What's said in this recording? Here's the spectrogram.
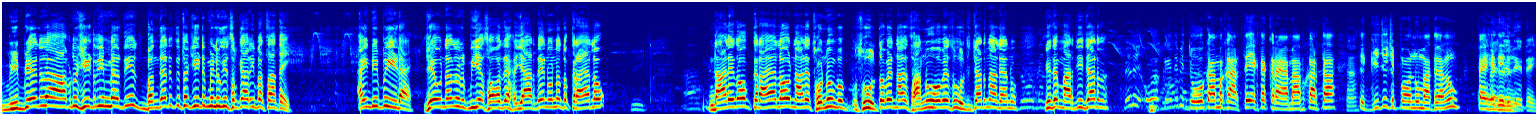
ਬੀਬੀਆਂ ਨੂੰ ਤਾਂ ਆਪ ਨੂੰ ਸੀਟ ਨਹੀਂ ਮਿਲਦੀ ਬੰਦਿਆਂ ਨੂੰ ਕਿੱਥੋਂ ਸੀਟ ਮਿਲੂਗੀ ਸਰਕਾਰੀ ਬੱਸਾਂ ਤੇ? ਇੰਨੀ ਭੀੜ ਹੈ। ਜੇ ਉਹਨਾਂ ਨੂੰ ਰੁਪਈਆ 100 ਦੇ 1000 ਦੇਣ ਉਹਨਾਂ ਤੋਂ ਕਿਰਾਇਆ ਲਓ। ਨਾਲੇ ਤਾਂ ਉਹ ਕਿਰਾਇਆ ਲਓ ਨਾਲੇ ਤੁਹਾਨੂੰ ਸਹੂਲਤ ਹੋਵੇ ਨਾਲੇ ਸਾਨੂੰ ਹੋਵੇ ਸਹੂਲਤ ਚੜ੍ਹਨ ਵਾਲਿਆਂ ਨੂੰ ਕਿਤੇ ਮਰਜ਼ੀ ਨਹੀਂ ਉਹ ਕਹਿੰਦੇ ਵੀ ਦੋ ਕੰਮ ਕਰਤੇ ਇੱਕ ਤਾਂ ਕਿਰਾਇਆ ਮਾਫ ਕਰਤਾ ਤੇ ਗਿੱਜ ਚ ਪਾਉਣ ਨੂੰ ਮਾਤਰਾ ਨੂੰ ਪੈਸੇ ਦੇ ਦੇ ਤੇ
